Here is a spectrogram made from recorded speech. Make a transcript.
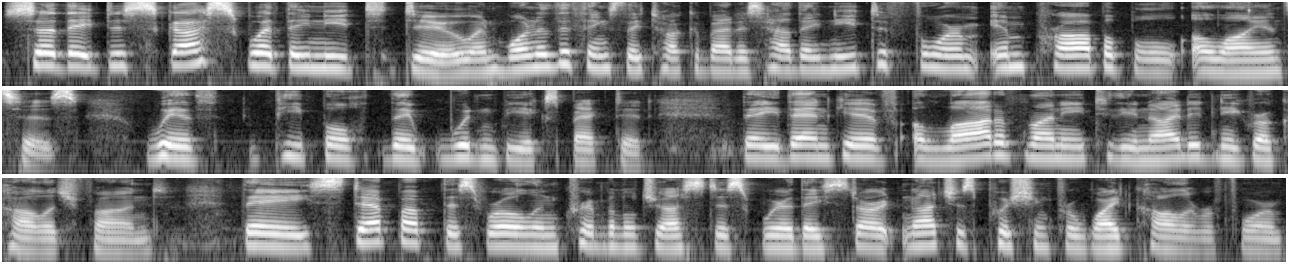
so they discuss what they need to do, and one of the things they talk about is how they need to form improbable alliances with people they wouldn't be expected. They then give a lot of money to the United Negro College Fund. They step up this role in criminal justice where they start not just pushing for white collar reform,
